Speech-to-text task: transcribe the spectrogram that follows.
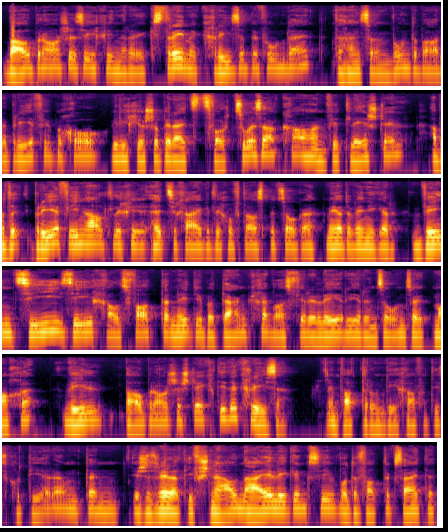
Baubranche sich in einer extremen Krise befunden hat. Da haben sie so einen wunderbaren Brief bekommen, weil ich ja schon bereits zwar Zusage hatte für die Lehrstelle, Aber der Brief inhaltlich hat sich eigentlich auf das bezogen, mehr oder weniger, wenn Sie sich als Vater nicht überdenken, was für eine Lehre Ihren Sohn machen sollte, weil die Baubranche steckt in der Krise. Mein Vater und ich haben diskutieren und dann ist es relativ schnell naheliegend gewesen, wo der Vater gesagt hat,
